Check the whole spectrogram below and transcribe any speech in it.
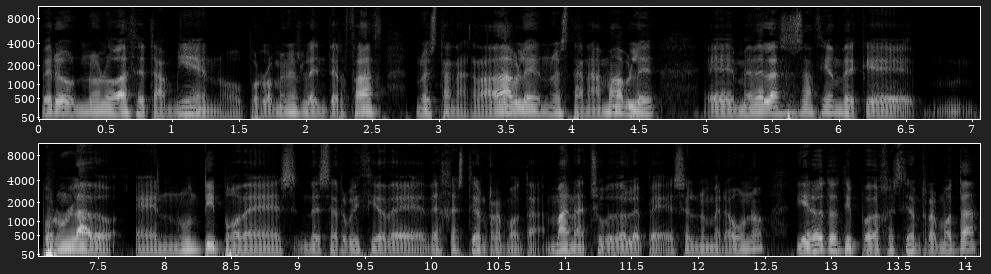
pero no lo hace tan bien, o por lo menos la interfaz no es tan agradable, no es tan amable. Eh, me da la sensación de que, por un lado, en un tipo de, servicio de, gestión remota, Manage WP es el número uno, y el otro tipo de gestión remota,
